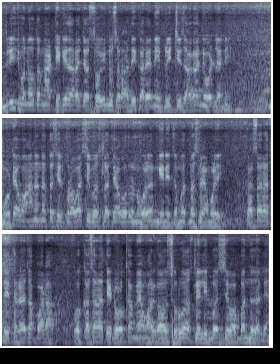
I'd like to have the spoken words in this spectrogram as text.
ब्रिज बनवताना ठेकेदाराच्या सोयीनुसार अधिकाऱ्यांनी ब्रिजची जागा निवडल्याने मोठ्या वाहनांना तसेच प्रवासी बसला त्यावरून वळण घेणे जमत नसल्यामुळे कसारा ते थड्याचा पाडा व कसारा ते डोळखाम या मार्गावर सुरू असलेली बस सेवा बंद झाल्या.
